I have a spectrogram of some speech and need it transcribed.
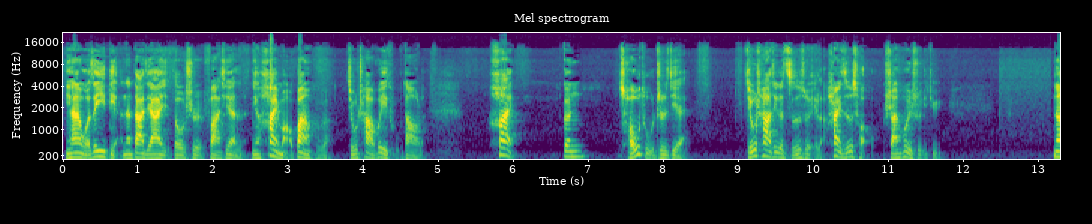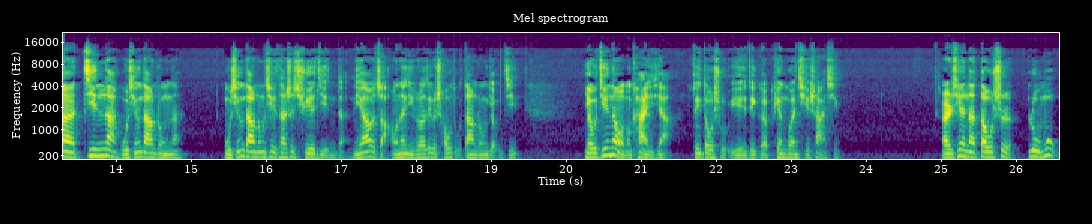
你看我这一点呢，大家也都是发现了。你看亥卯半合，就差未土到了。亥跟丑土之间就差这个子水了，亥子丑，三会水局。那金呢？五行当中呢？五行当中其实它是缺金的。你要找呢？你说这个丑土当中有金，有金呢？我们看一下，这都属于这个偏官七煞星，而且呢都是入木，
